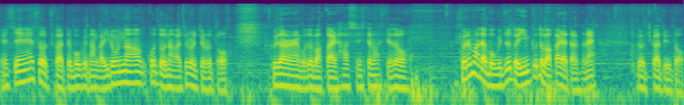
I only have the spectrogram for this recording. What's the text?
SNS を使って僕なんかいろんなことをなんかちょろちょろとくだらないことばっかり発信してますけどそれまでは僕ずっとインプットばっかりやったんですね。どっちかというと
